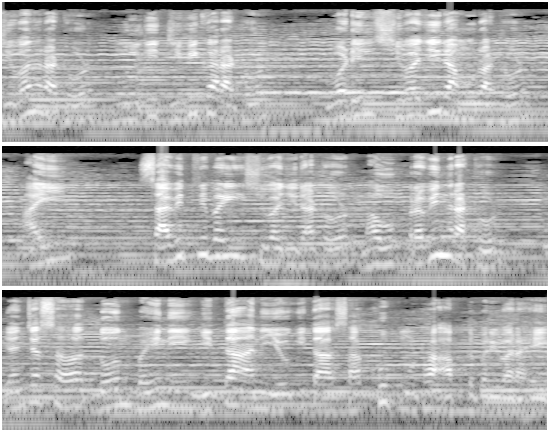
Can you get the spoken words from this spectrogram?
जीवन राठोड मुलगी जीविका राठोड वडील शिवाजी रामू राठोड आई सावित्रीबाई शिवाजी राठोड भाऊ प्रवीण राठोड यांच्यासह दोन बहिणी गीता आणि योगिता असा खूप मोठा आप्तपरिवार आहे.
